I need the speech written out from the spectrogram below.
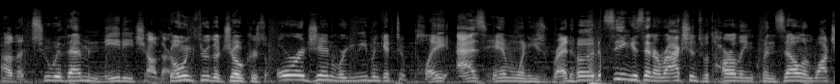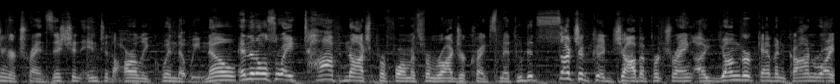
how the two of them need each other. Going through the Joker's origin, where you even get to play as him when he's Red Hood, seeing his interactions with Harley Quinzel and watching her transition into the Harley Quinn that we know, and then also a top-notch performance from Roger Craig Smith, who did such a good job at portraying a younger Kevin Conroy,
